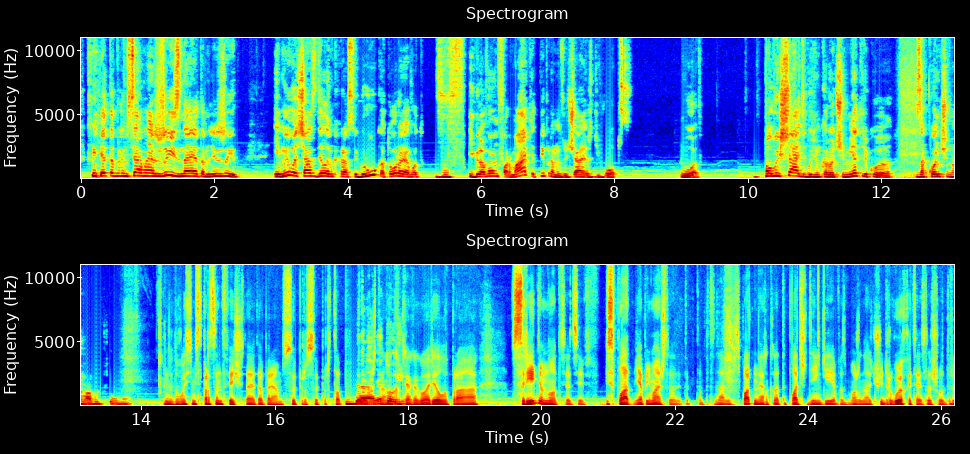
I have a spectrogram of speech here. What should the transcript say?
Это, блин, вся моя жизнь на этом лежит. И мы вот сейчас делаем как раз игру, которая вот в, в игровом формате ты прям изучаешь DevOps. Вот. Повышать будем, короче, метрику законченного обучения. Ну, 80% я считаю, это прям супер-супер топ. Да, Потому я что, ну, тоже. как я говорил про в среднем, ну, эти бесплатно. Я понимаю, что это там, потенциально бесплатно. Наверное, когда ты платишь деньги, возможно, чуть другое. Хотя я слышал Да, тоже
